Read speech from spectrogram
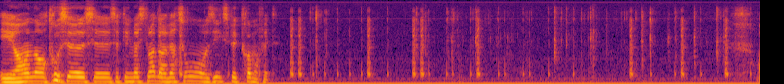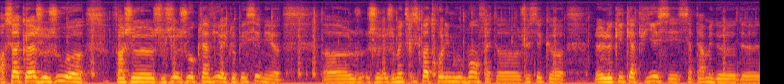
Et on en retrouve ce- ce- cette animation là dans la version ZX Spectrum en fait. Alors c'est vrai que là je joue, euh, enfin je, joue au clavier avec le PC, mais euh, euh, je, maîtrise pas trop les mouvements en fait. Je sais que le, clic appuyé, c'est, ça permet de-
